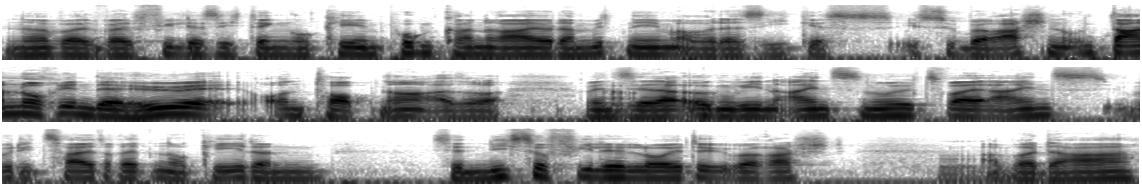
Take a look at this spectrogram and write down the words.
Ne, weil, weil viele sich denken, okay, einen Punkt kann Rayo da mitnehmen, aber der Sieg ist, ist überraschend. Und dann noch in der Höhe on top. Ne? Also wenn ja. sie da irgendwie ein 1-0, 2-1 über die Zeit retten, okay, dann sind nicht so viele Leute überrascht. Mhm. Aber da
